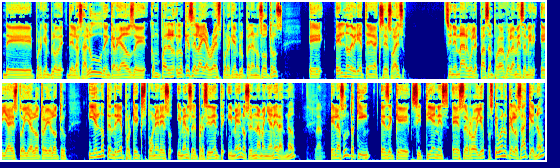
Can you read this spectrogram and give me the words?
de por ejemplo, de, la salud, encargados de, como para lo, que es el IRS, por ejemplo, para nosotros, eh, él no debería tener acceso a eso. Sin embargo, le pasan por abajo de la mesa, mire, ella esto, ella el otro y el otro. Y él no tendría por qué exponer eso, y menos el presidente, y menos en una mañanera, ¿no? Claro. El asunto aquí es de que si tienes ese rollo, pues qué bueno que lo saque, ¿no?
